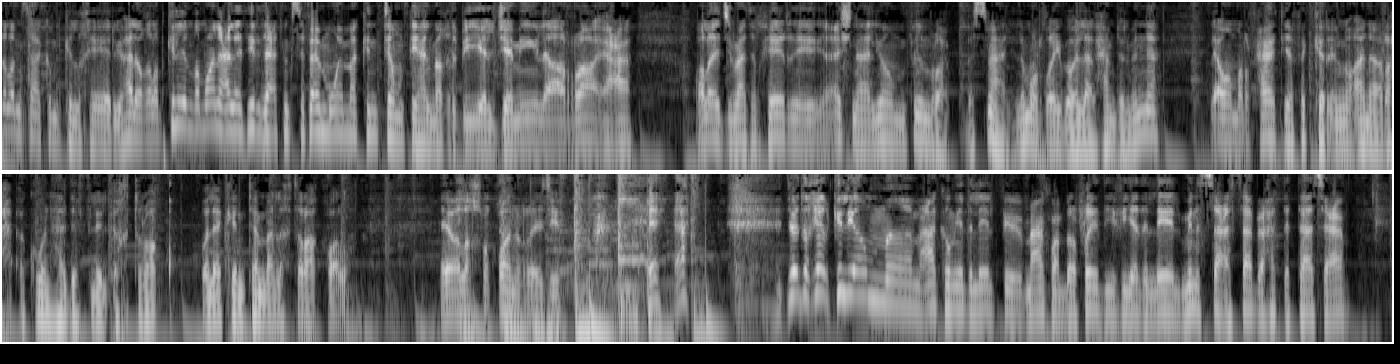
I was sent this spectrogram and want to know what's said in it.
اسعد الله مساكم بكل خير. وهلا وغلا بكل اللي انضمونا على أثير إذاعة Mix FM. وين ما كنتم في هالمغربية الجميلة الرائعة. والله يا جماعة الخير عشنا اليوم فيلم رعب. بس ما الأمور طيبة ولله الحمد والمنة. لأول مرة في حياتي أفكر إنه أنا راح أكون هدف للاختراق ولكن تم الاختراق والله. أي والله خرقوني يا رجال جماعة الخير كل يوم معاكم يا ذا الليل في معاكم عبد الفريدي في يا ذا الليل من الساعة السابعة حتى التاسعة.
